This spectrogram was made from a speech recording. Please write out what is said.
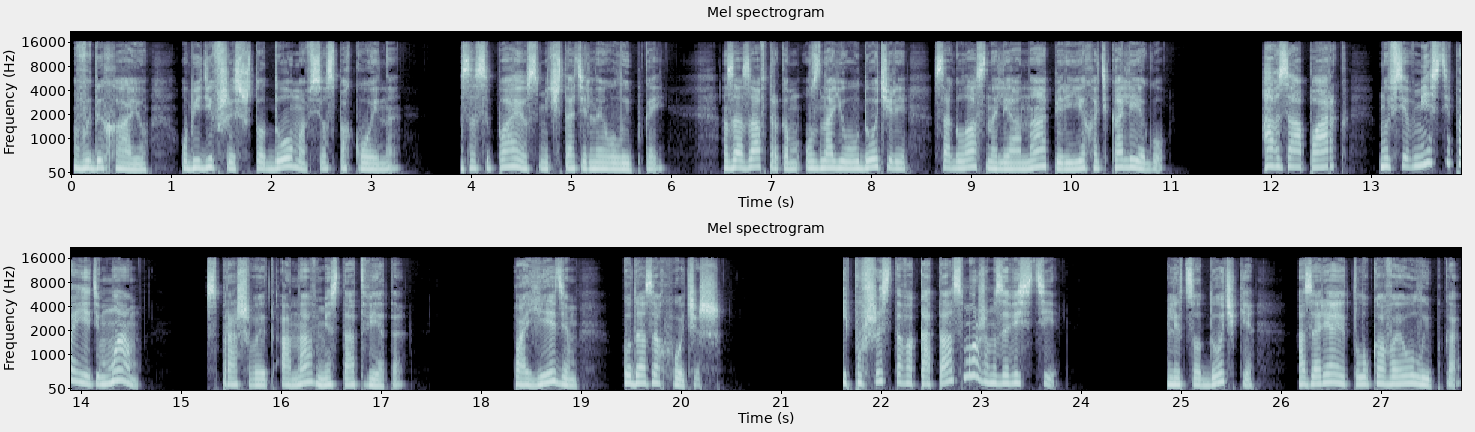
Выдыхаю, убедившись, что дома все спокойно. Засыпаю с мечтательной улыбкой. За завтраком узнаю у дочери, согласна ли она переехать к Олегу. «А в зоопарк мы все вместе поедем, мам?» спрашивает она вместо ответа. «Поедем, куда захочешь». «И пушистого кота сможем завести?» Лицо дочки озаряет лукавая улыбка.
